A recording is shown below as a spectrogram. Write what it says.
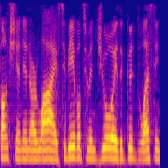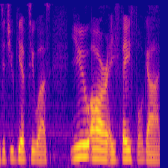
function in our lives, to be able to enjoy the good blessings that you give to us. You are a faithful God.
